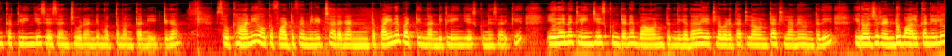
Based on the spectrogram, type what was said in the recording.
ఇంకా క్లీన్ చేసేసాను చూడండి మొత్తం అంతా నీట్గా. సో కానీ ఒక ఫార్టీ ఫైవ్ మినిట్స్ అరగంట పైనే పట్టిందండి క్లీన్ చేసుకునేసరికి. ఏదైనా క్లీన్ చేసుకుంటేనే బాగుంటుంది కదా ఎట్లా పడితే అట్లా ఉంటే అట్లానే ఉంటుంది. ఈరోజు రెండు బాల్కనీలు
